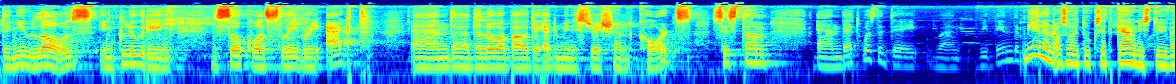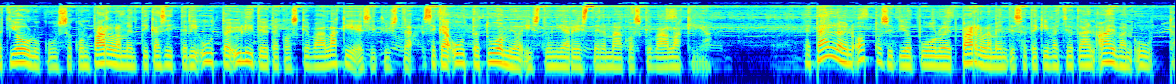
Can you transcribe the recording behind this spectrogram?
the new laws, including the so-called Slavery Act and uh, the law about the administration courts system. And that was the day when the Mielenosoitukset käynnistyivät joulukuussa, kun parlamentti käsitteli uutta ylitöitä koskevaa lakiesitystä sekä uutta tuomioistuinjärjestelmää koskevaa lakia. Ja tällöin oppositiopuolueet parlamentissa tekivät jotain aivan uutta,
